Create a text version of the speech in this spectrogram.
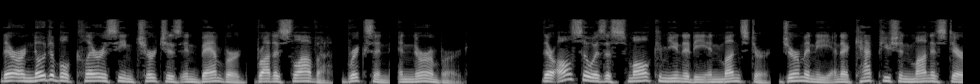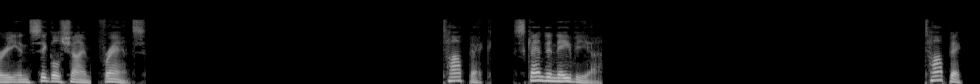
There are notable Clarissene churches in Bamberg, Bratislava, Brixen, and Nuremberg. There also is a small community in Munster, Germany and a Capuchin monastery in Sigolsheim, France. Scandinavia. Topic.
